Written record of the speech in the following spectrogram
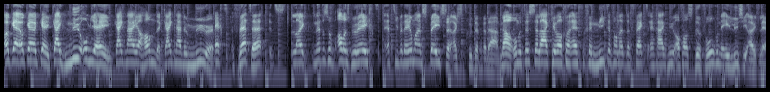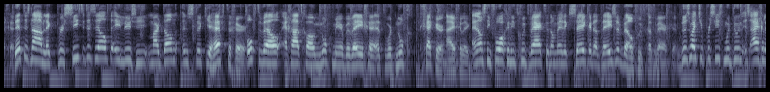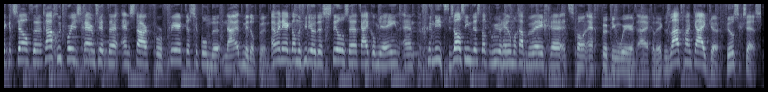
Oké, oké, oké. Kijk nu om je heen. Kijk naar je handen. Kijk naar de muur. Echt vet, hè? Het is like, net alsof alles beweegt. Echt, je bent helemaal aan het spacen als je het goed hebt gedaan. Nou, ondertussen laat ik je wel gewoon even genieten van het effect. En ga ik nu alvast de volgende illusie uitleggen. Dit is namelijk precies dezelfde illusie, maar dan een stukje heftiger. Oftewel, er gaat gewoon nog meer bewegen. Het wordt nog gekker eigenlijk. En als die vorige niet goed werkte, dan weet ik zeker dat deze wel goed gaat werken. Dus wat je precies moet doen is eigenlijk hetzelfde. Ga goed voor je scherm zitten en staar voor 40 seconden naar het middelpunt. En wanneer ik dan de video dus stilzet, kijk om je heen en geniet. Je zal zien dus dat de muur helemaal gaat bewegen. Het is gewoon echt fucking weird eigenlijk. Dus laten we gaan kijken. Veel succes.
